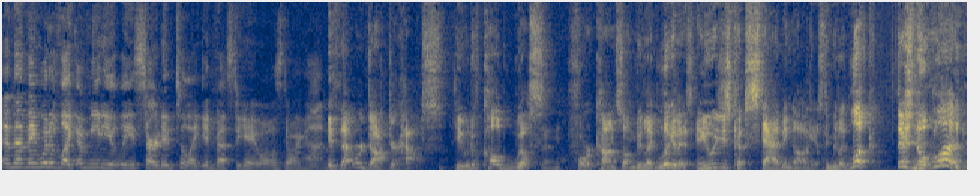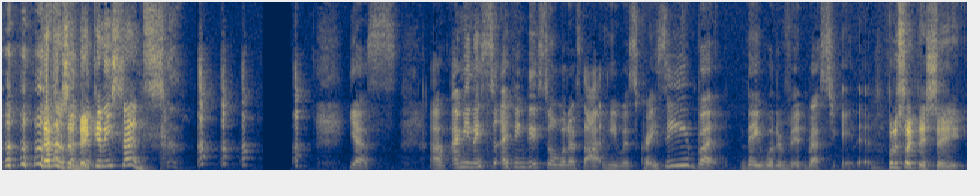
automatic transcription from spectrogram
and then they would have like immediately started to like investigate what was going on. If that were Doctor House, he would have called Wilson for a consult and be like, "Look at this," and he would have just kept stabbing August and be like, "Look, there's no blood. that doesn't make any sense." yes, um, I mean, I, st- I think they still would have thought he was crazy, but they would have investigated. But it's like they say,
